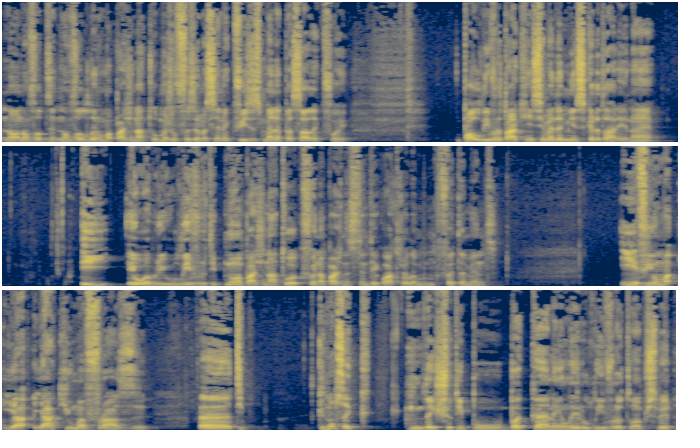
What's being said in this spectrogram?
Não, não vou, dizer, não vou ler uma página à toa, mas vou fazer uma cena que fiz a semana passada que foi. Pá, o livro está aqui em cima da minha secretária, não é? E eu abri o livro tipo numa página à toa, que foi na página 74, eu lembro-me perfeitamente. E havia uma. E há, e há aqui uma frase uh, tipo que não sei que, que, me deixou tipo bacana em ler o livro, estão a perceber?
